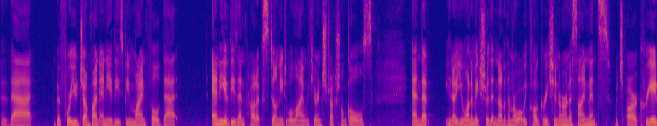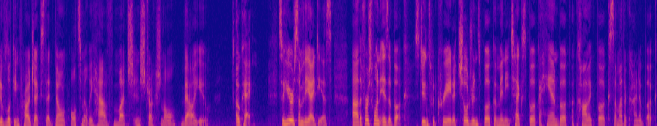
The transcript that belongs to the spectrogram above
that before you jump on any of these, be mindful that any of these end products still need to align with your instructional goals, and that you know, you want to make sure that none of them are what we call Grecian urn assignments, which are creative looking projects that don't ultimately have much instructional value. Okay, so here are some of the ideas. Uh, the first one is a book. Students would create a children's book, a mini textbook, a handbook, a comic book, some other kind of book.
